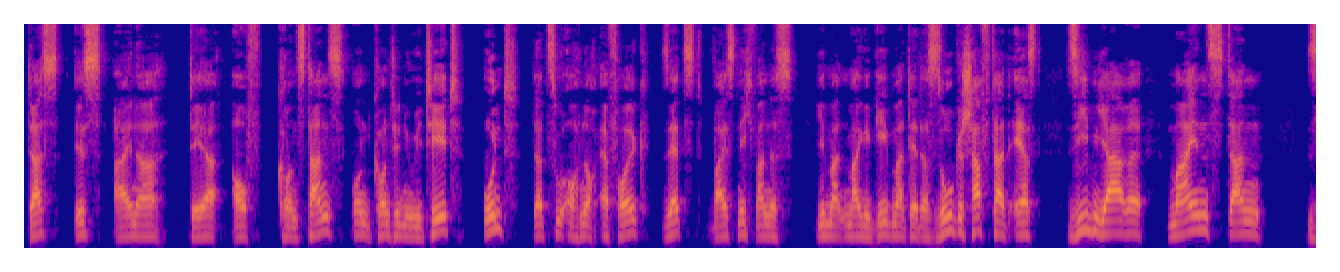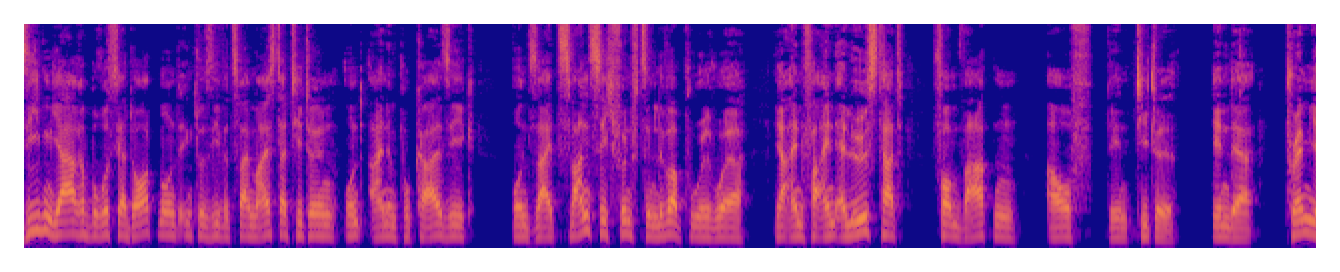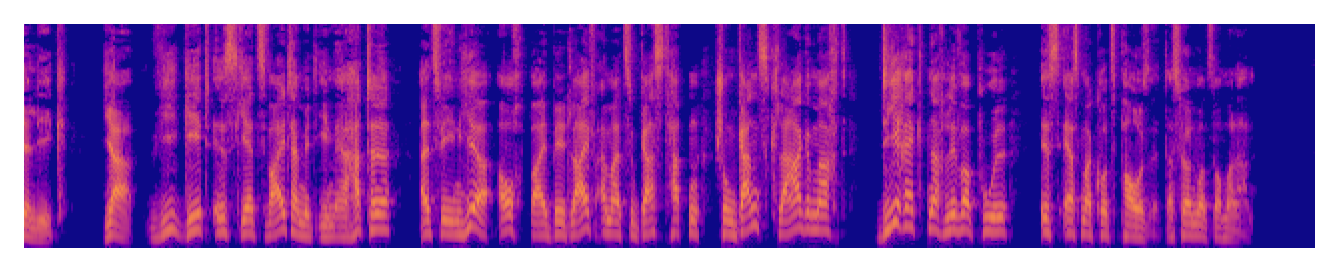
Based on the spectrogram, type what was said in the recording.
das ist einer, der auf Konstanz und Kontinuität und dazu auch noch Erfolg setzt. Weiß nicht, wann es jemanden mal gegeben hat, der das so geschafft hat. Erst sieben Jahre Mainz, dann sieben Jahre Borussia Dortmund inklusive zwei Meistertiteln und einem Pokalsieg und seit 2015 Liverpool, wo er ja einen Verein erlöst hat vom Warten auf den Titel in der Premier League. Ja, wie geht es jetzt weiter mit ihm? Er hatte, als wir ihn hier auch bei Bild Live einmal zu Gast hatten, schon ganz klar gemacht, direkt nach Liverpool ist erstmal kurz Pause. Das hören wir uns nochmal an.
